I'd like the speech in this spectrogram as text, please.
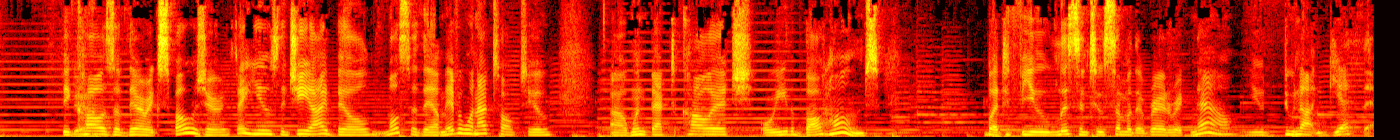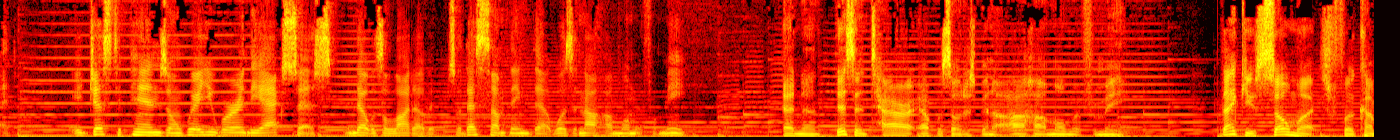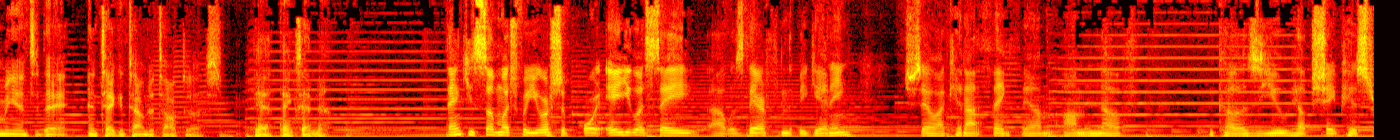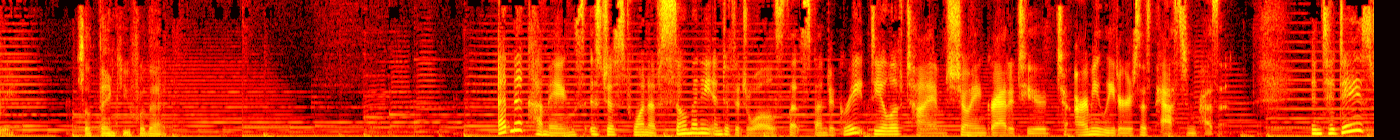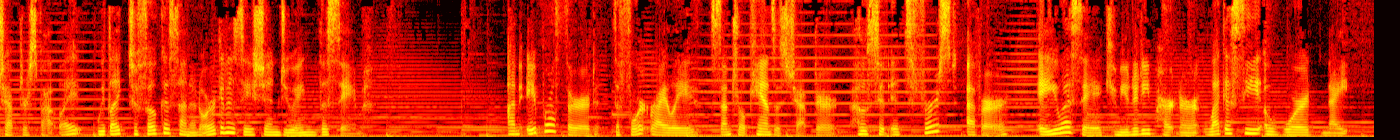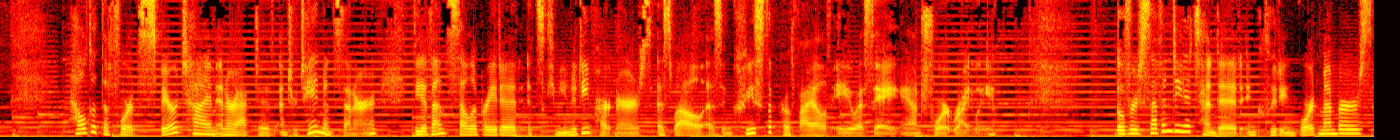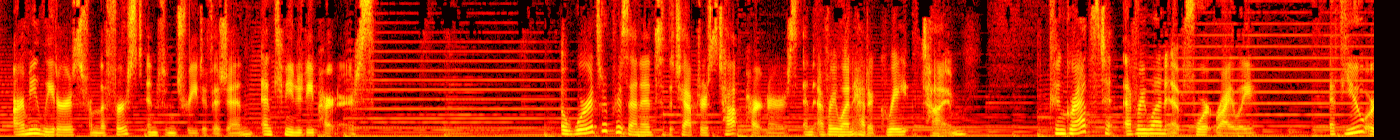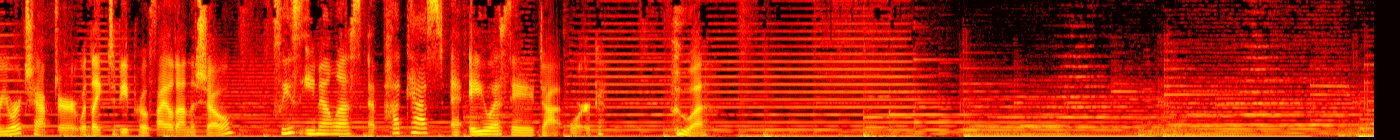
because of their exposure, they used the GI Bill. Most of them, everyone I talked to, uh, went back to college or either bought homes. But if you listen to some of the rhetoric now, you do not get that. It just depends on where you were in the access, and that was a lot of it. So that's something that was an aha moment for me. Edna, this entire episode has been an aha moment for me. Thank you so much for coming in today and taking time to talk to us. yeah, thanks, Edna. Thank you so much for your support. AUSA, I was there from the beginning, so I cannot thank them um, enough because you helped shape history. So thank you for that. Edna Cummings is just one of so many individuals that spend a great deal of time showing gratitude to Army leaders of past and present. In today's chapter spotlight, we'd like to focus on an organization doing the same. On April 3rd, the Fort Riley Central Kansas chapter hosted its first ever AUSA Community Partner Legacy Award Night. Held at the fort's Spare Time Interactive Entertainment Center, the event celebrated its community partners as well as increased the profile of AUSA and Fort Riley. Over 70 attended, including board members, Army leaders from the 1st Infantry Division, and community partners. Awards were presented to the chapter's top partners, and everyone had a great time. Congrats to everyone at Fort Riley. If you or your chapter would like to be profiled on the show, please email us at podcast at ausa.org. Hua.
